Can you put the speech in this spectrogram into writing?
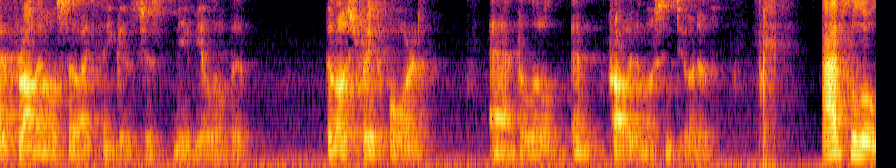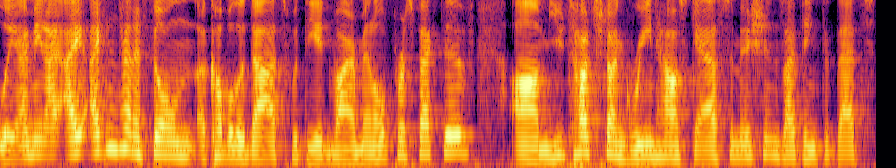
it from, and also I think is just maybe a little bit the most straightforward and the little and probably the most intuitive. Absolutely. I mean, I, I can kind of fill in a couple of dots with the environmental perspective. Um, you touched on greenhouse gas emissions. I think that that's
